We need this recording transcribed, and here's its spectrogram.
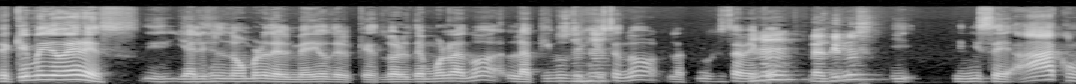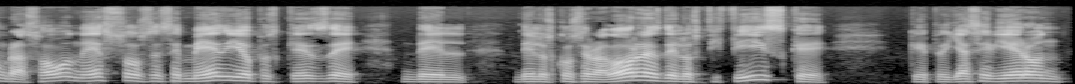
¿de qué medio eres? Y ya le dice el nombre del medio del que es Loret de Mola, ¿no? Latinos dijiste, ¿no? Latinos, ¿sabe qué? Ujú, ¿Latinos? Y, y dice, ah, con razón, esos, ese medio, pues que es de, del, de los conservadores, de los fifís, que, que pues, ya se vieron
